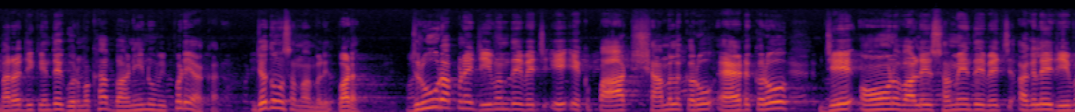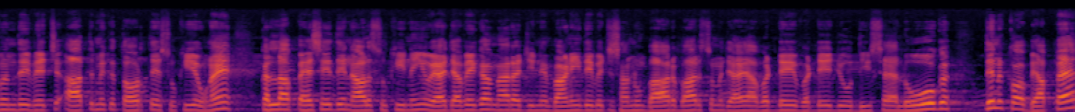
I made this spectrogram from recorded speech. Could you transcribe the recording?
ਮਹਾਰਾਜ ਜੀ ਕਹਿੰਦੇ, ਗੁਰਮੁਖਾ ਬਾਣੀ ਨੂੰ ਵੀ ਪੜਿਆ ਕਰ, ਜਦੋਂ ਸਮਾਂ ਮਿਲੇ ਪੜ ਜ਼ਰੂਰ ਆਪਣੇ ਜੀਵਨ ਦੇ ਵਿੱਚ ਇਹ ਇੱਕ ਪਾਠ ਸ਼ਾਮਲ ਕਰੋ, ਐਡ ਕਰੋ। ਜੇ ਆਉਣ ਵਾਲੇ ਸਮੇਂ ਦੇ ਵਿੱਚ, ਅਗਲੇ ਜੀਵਨ ਦੇ ਵਿੱਚ ਆਤਮਿਕ ਤੌਰ ਤੇ ਸੁਖੀ ਹੋਣਾ ਹੈ, ਕੱਲਾ ਪੈਸੇ ਦੇ ਨਾਲ ਸੁਖੀ ਨਹੀਂ ਹੋਇਆ ਜਾਵੇਗਾ। ਮਹਾਰਾਜ ਜੀ ਨੇ ਬਾਣੀ ਦੇ ਵਿੱਚ ਸਾਨੂੰ ਬਾਰ-ਬਾਰ ਸਮਝਾਇਆ, ਵੱਡੇ ਵੱਡੇ ਜੋ ਦੀਸੈ ਲੋਗ, ਦਿਨ ਕੋ ਵਿਆਪੈ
